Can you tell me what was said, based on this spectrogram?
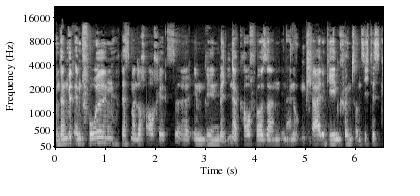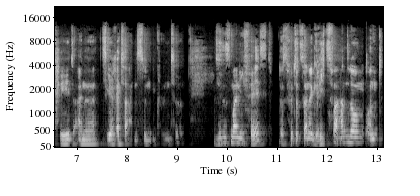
Und dann wird empfohlen, dass man doch auch jetzt äh, in den Berliner Kaufhäusern in eine Umkleide gehen könnte und sich diskret eine Zigarette anzünden könnte. Dieses Manifest, das führte zu einer Gerichtsverhandlung und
